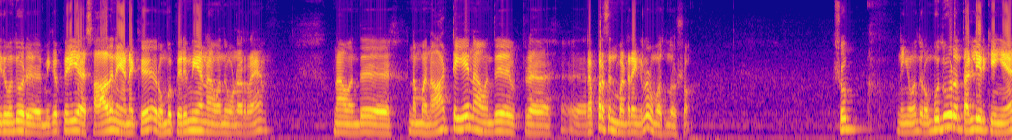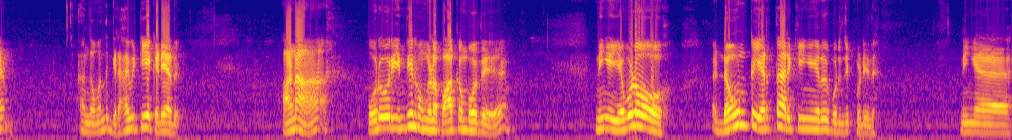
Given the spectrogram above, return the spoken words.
இது வந்து ஒரு மிகப்பெரிய சாதனை எனக்கு. ரொம்ப பெருமையாக நான் வந்து உணர்கிறேன் நான் வந்து நம்ம நாட்டையே நான் வந்து ரெப்ரசன்ட் பண்ணுறேங்கிறது ரொம்ப சந்தோஷம். சுப் நீங்கள் வந்து ரொம்ப தூரம் தள்ளி இருக்கீங்க. அங்கே வந்து கிராவிட்டியே கிடையாது. ஆனால் ஒரு ஒரு இந்தியன் உங்களை பார்க்கும்போது நீங்கள் எவ்வளோ டவுன் டு எர்த்தாக இருக்கீங்கிறது புரிஞ்சுக்க முடியுது. நீங்கள்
